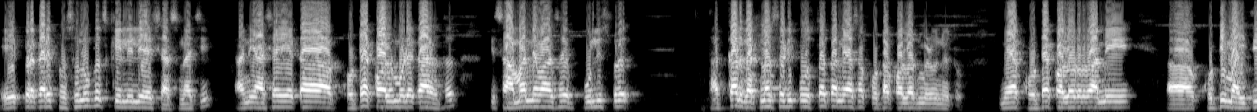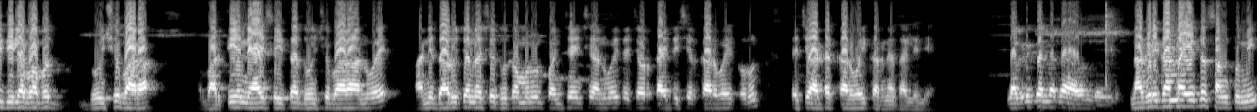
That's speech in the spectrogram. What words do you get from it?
एक प्रकारे फसवणूकच केलेली आहे शासनाची. आणि अशा एका खोट्या कॉलमुळे काय होतं की सामान्य माणसं पोलीस तात्काळ घटनास्थळी पोहोचतात आणि असा खोटा कॉलर मिळून येतो. मग या खोट्या कॉलरवर आम्ही खोटी माहिती दिल्याबाबत दोनशे बारा भारतीय न्याय संहिता दोनशे बारा अन्वय आणि दारूच्या नशेत होता म्हणून पंच्याऐंशी अन्वय त्याच्यावर कायदेशीर कारवाई करून त्याची अटक कारवाई करण्यात आलेली आहे. नागरिकांना काय नागरिकांना एकच सांगतो मी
